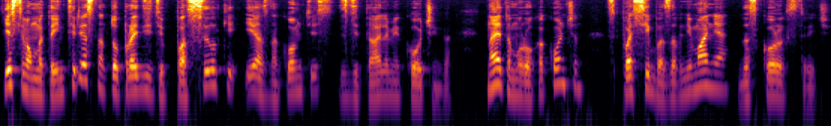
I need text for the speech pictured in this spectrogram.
Если вам это интересно, то пройдите по ссылке и ознакомьтесь с деталями коучинга. На этом урок окончен. Спасибо за внимание. До скорых встреч.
